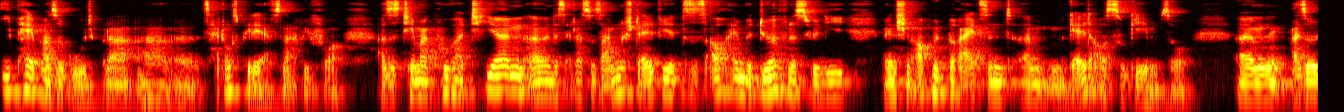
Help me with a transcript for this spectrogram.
E-Paper so gut oder äh, Zeitungs-PDFs nach wie vor. Also das Thema Kuratieren, äh, dass etwas zusammengestellt wird, das ist auch ein Bedürfnis, für die Menschen auch mit bereit sind, ähm, Geld auszugeben. So, ähm, also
